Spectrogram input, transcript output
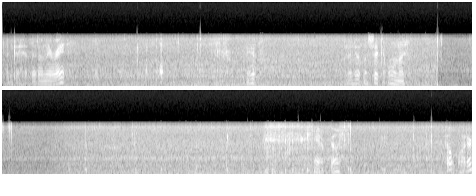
I think I have that on there, right? Yeah. Find out in a second, won't I? There we go. Salt water.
